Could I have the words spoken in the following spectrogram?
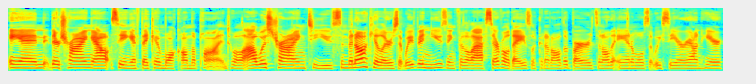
and they're trying out seeing if they can walk on the pond. Well, I was trying to use some binoculars that we've been using for the last several days, looking at all the birds and all the animals that we see around here.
